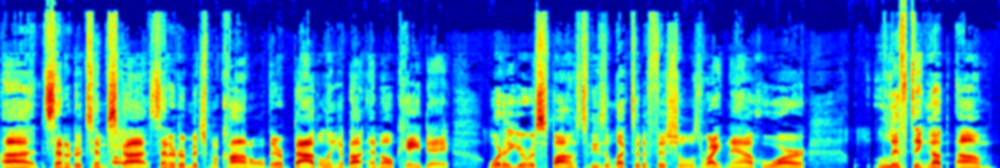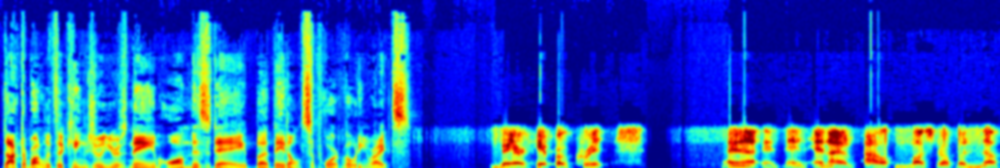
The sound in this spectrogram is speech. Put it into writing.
Uh, Senator Tim oh. Scott, oh. Senator Mitch McConnell, they're babbling about MLK Day. What are your response to these elected officials right now who are lifting up um, Dr. Martin Luther King Jr.'s name on this day, but they don't support voting rights? They're hypocrites. And, and, and I, I'll muster up enough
